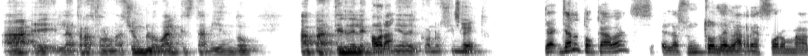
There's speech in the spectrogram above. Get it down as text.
a eh, la transformación global que está viendo a partir de la economía del conocimiento. Ya, ya, lo tocabas, el asunto de la reforma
